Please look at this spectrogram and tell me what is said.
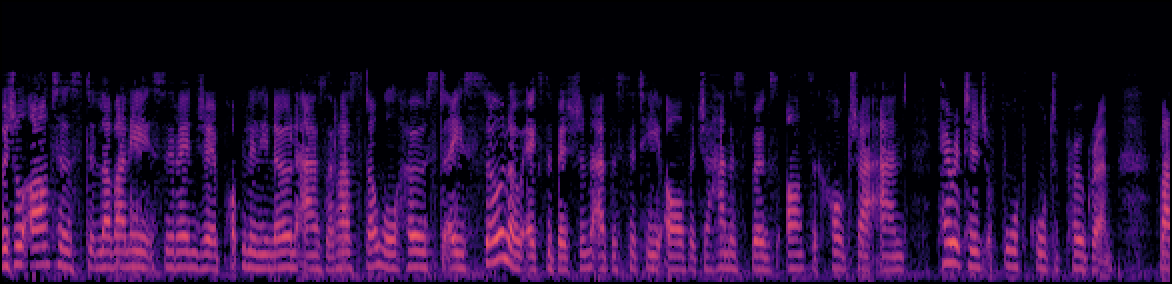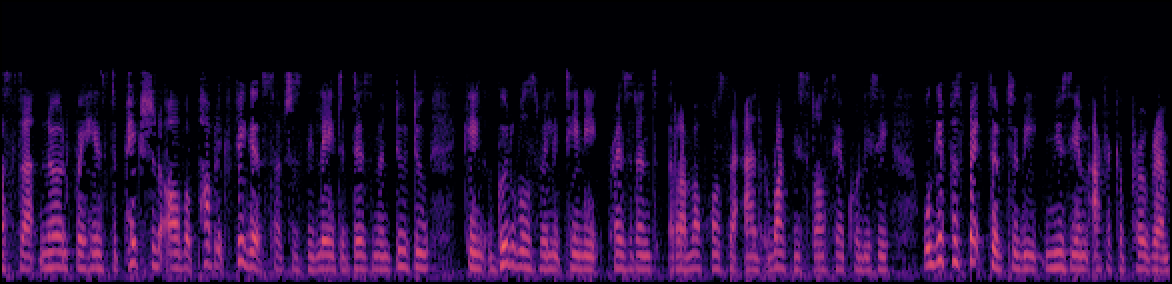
Visual artist Lebani Sirenje, popularly known as Rasta, will host a solo exhibition at the City of Johannesburg's Arts, Culture and Heritage Fourth Quarter program. Rasta, known for his depiction of public figures such as the late Desmond Tutu, King Goodwill Zwelithini, President Ramaphosa and rugby star Siya Kolisi, will give perspective to the Museum Africa program,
